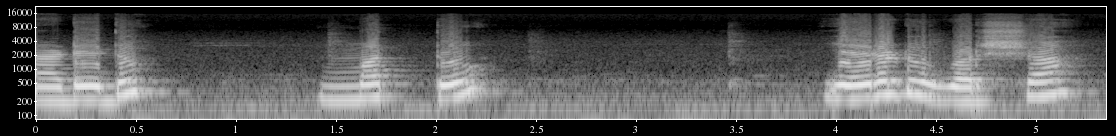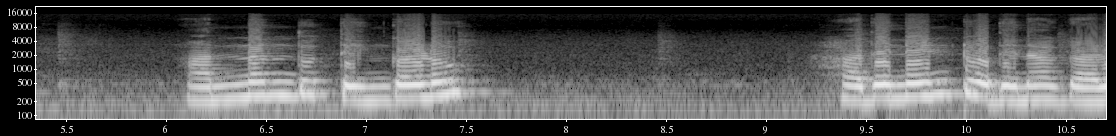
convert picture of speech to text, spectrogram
ನಡೆದು ಮತ್ತು ಎರಡು ವರ್ಷ ಹನ್ನೊಂದು ತಿಂಗಳು ಹದಿನೆಂಟು ದಿನಗಳ,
